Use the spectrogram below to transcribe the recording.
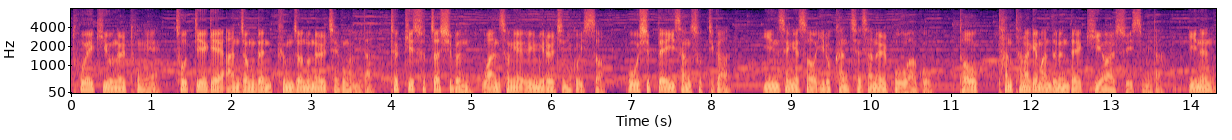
토의 기운을 통해 소띠에게 안정된 금전운을 제공합니다. 특히 숫자 10은 완성의 의미를 지니고 있어 50대 이상 소띠가 인생에서 이룩한 재산을 보호하고 더욱 탄탄하게 만드는 데 기여할 수 있습니다. 이는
